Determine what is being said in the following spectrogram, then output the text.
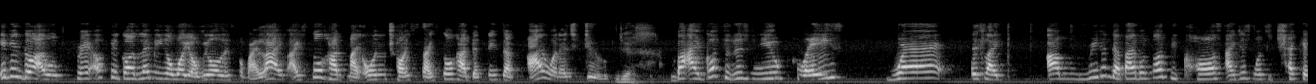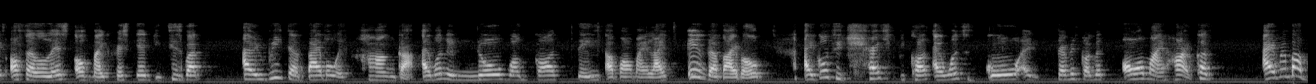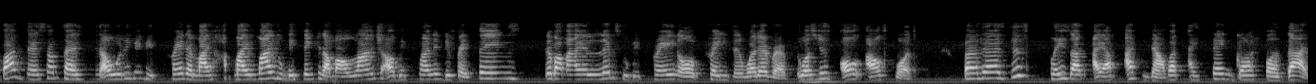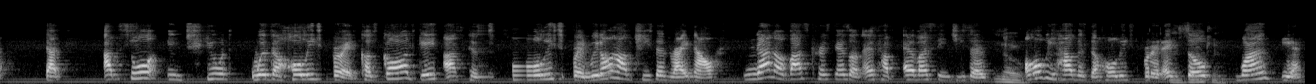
even though I would pray, okay, God, let me know what Your will is for my life. I still had my own choices. I still had the things that I wanted to do. Yes. But I got to this new place where it's like I'm reading the Bible not because I just want to check it off a list of my Christian duties, but I read the Bible with hunger. I want to know what God says about my life in the Bible. I go to church because I want to go and service God with all my heart. Because I remember back then, sometimes I would even be praying and my my mind would be thinking about lunch. I'll be planning different things. But my lips would be praying or praising, whatever. It was just all outward. But there's this place that I am at now, but I thank God for that. That I'm so in tune with the Holy Spirit because God gave us His Holy Spirit. We don't have Jesus right now. None of us Christians on earth have ever seen Jesus. No. All we have is the Holy Spirit. And so once, yes.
